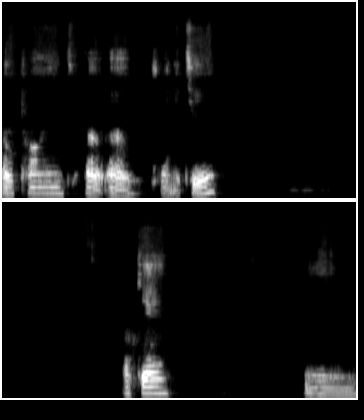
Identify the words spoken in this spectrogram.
0.0022. Okay, mm,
